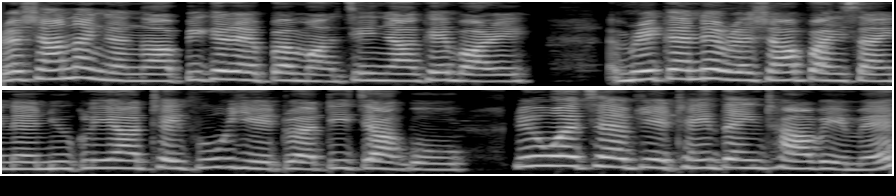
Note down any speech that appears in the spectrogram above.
ရုရှားနိုင်ငံကပြီးခဲ့တဲ့ပတ်မှာကြေညာခဲ့ပါတယ်။ အမေရိကန်နဲ့ရုရှားပိုင်ဆိုင်တဲ့နျူကလ িয়ার ထိပ်ဘူးအရေးအတွက်တိကျကိုလျှို့ဝှက်ချက်အဖြစ်ထိမ့်သိမ်းထားပေမဲ့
